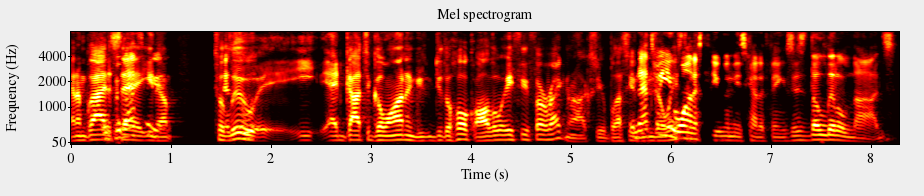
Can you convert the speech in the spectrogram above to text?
And I'm glad to But say, you know. To Lou, he, Ed got to go on and do the Hulk all the way through Thor Ragnarok. So your blessing. And that's what you want to see in these kind of things is the little nods.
